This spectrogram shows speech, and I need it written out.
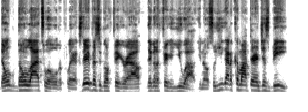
Don't don't lie to an older player because they're eventually going to figure it out. They're going to figure you out. You know, so you got to come out there and just be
